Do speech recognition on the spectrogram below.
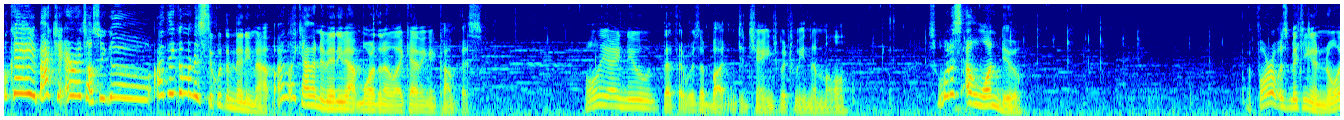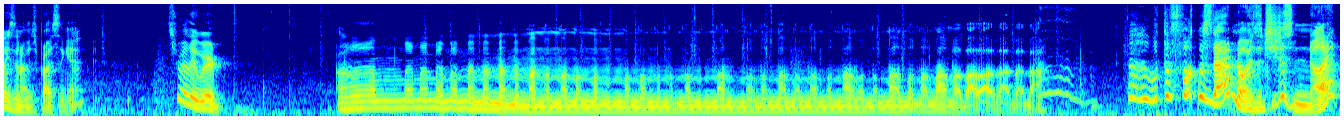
Okay, back to Aerith's house we go. I think I'm gonna stick with the minimap. I like having a minimap more than I like having a compass. Only I knew that there was a button to change between them all. So what does L1 do? Before it was making a noise when I was pressing it. It's really weird. Uh, What the fuck was that noise? Did she just nut?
